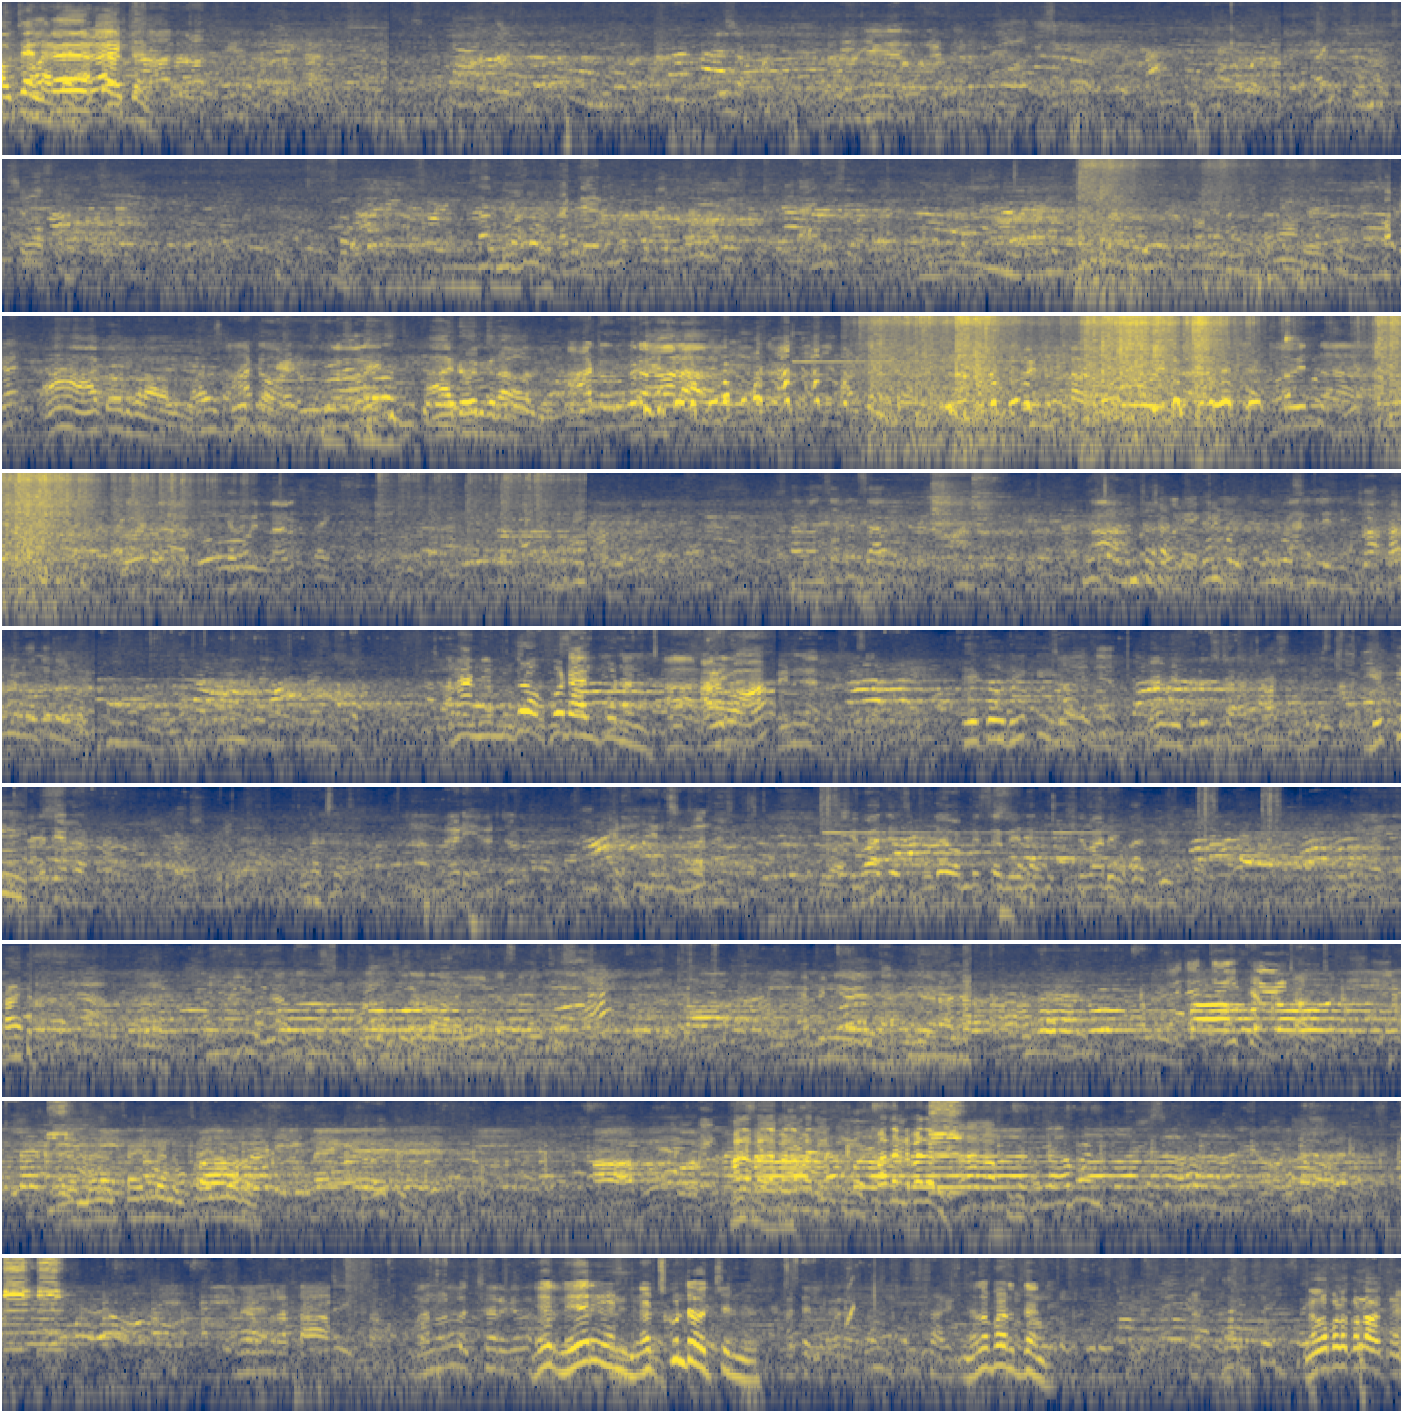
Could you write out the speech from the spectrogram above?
వచ్చేయండి అట్టే, అట్టే వచ్చేయండి. ఆహా, ఆటో వరకు రావాలి. Sir one second sir family మొత్తం అన్న మీ ముగ్గురు ఒక ఫోటో ఆగిపోండి శివాజీ ఫోటో పంపిస్తా Shivaji happy new year happy new year అన్న పదండి పదండి నేను నేరుగా నడుచుకుంటే వచ్చాను మీరు. నిలబడద్దండి. నిలబడకుండా మీకు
